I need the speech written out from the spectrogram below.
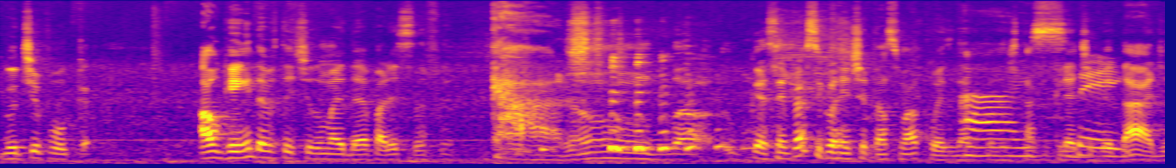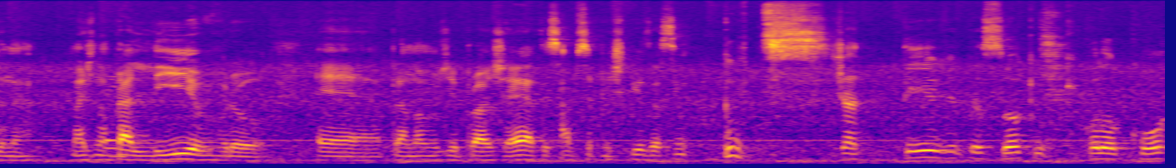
Do tipo, alguém deve ter tido uma ideia parecida. falei, caramba! Porque é sempre assim quando a gente pensa uma coisa, né? Quando a gente tá com criatividade, né? Imagina pra livro, é, pra nome de projeto, e sabe, você pesquisa assim, putz, já teve pessoa que, que colocou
